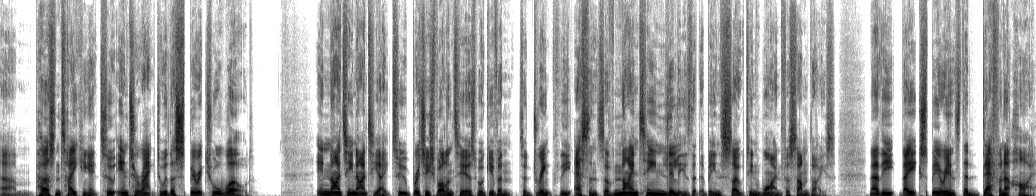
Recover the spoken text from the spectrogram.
um, person taking it to interact with a spiritual world. In 1998, two British volunteers were given to drink the essence of 19 lilies that had been soaked in wine for some days. Now, the, they experienced a definite high.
